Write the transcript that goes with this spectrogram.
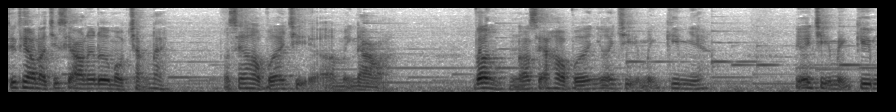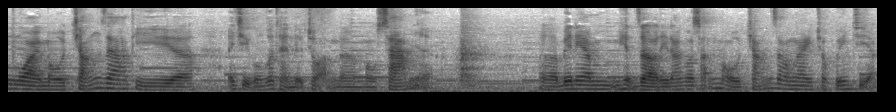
Tiếp theo là chiếc xe Outlander màu trắng này. Nó sẽ hợp với anh chị ờ, ở mệnh nào ạ? Vâng, nó sẽ hợp với những anh chị mệnh kim nhé. Những anh chị mệnh kim ngoài màu trắng ra thì ờ, anh chị cũng có thể lựa chọn ờ, màu xám nhé. Bên em hiện giờ thì đang có sẵn màu trắng giao ngay cho quý anh chị ạ.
